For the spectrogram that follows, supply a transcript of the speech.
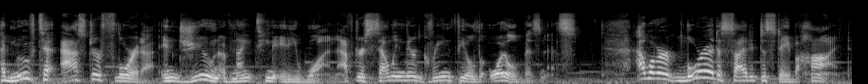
had moved to Astor, Florida in June of 1981 after selling their Greenfield oil business. However, Laura decided to stay behind.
